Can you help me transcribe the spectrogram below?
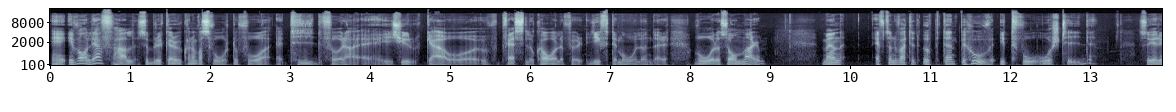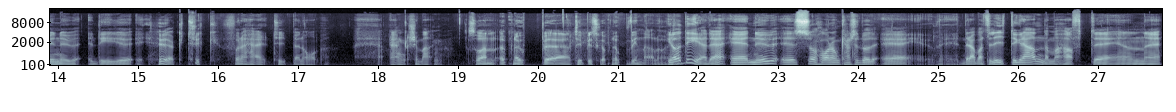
i vanliga fall så brukar det kunna vara svårt att få eh, tid för eh, i kyrka och festlokaler för giftermål under vår och sommar. Men eftersom det varit ett uppdämt behov i två års tid så är det ju nu det är ju högtryck för den här typen av engagemang. Så en öppna upp, typisk öppna upp-vinnare då? Ja det är det. nu så har de kanske då drabbats lite grann. De har haft en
